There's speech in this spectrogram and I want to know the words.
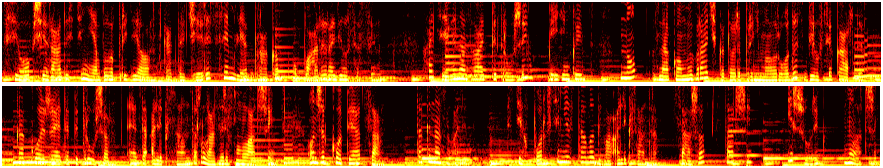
Всеобщей радости не было предела, когда через семь лет брака у пары родился сын. Хотели назвать Петрушей, Петенькой, но знакомый врач, который принимал роды, сбил все карты. Какой же это Петруша? Это Александр Лазарев-младший. Он же копия отца. Так и назвали. С тех пор в семье стало два Александра. Саша, старший, и Шурик, младший.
